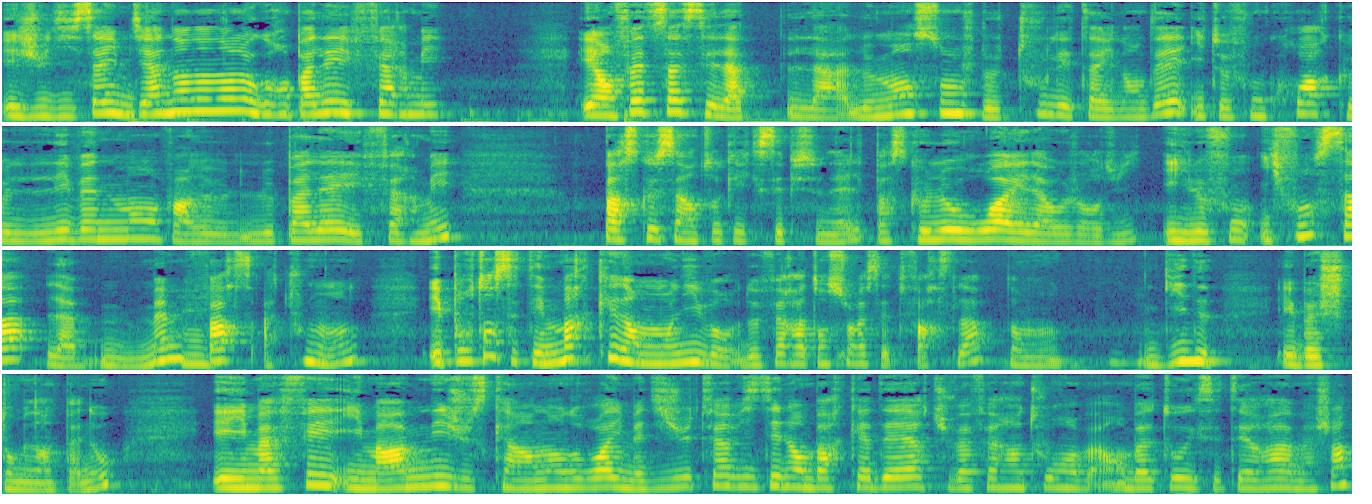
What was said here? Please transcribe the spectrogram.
Et je lui dis ça, il me dit, ah non, non, non, le Grand Palais est fermé. Et en fait, ça, c'est la, la- le mensonge de tous les Thaïlandais. Ils te font croire que l'événement, enfin, le, le palais est fermé parce que c'est un truc exceptionnel, parce que le roi est là aujourd'hui. Et ils le font, ils font ça, la même Mm. farce à tout le monde. Et pourtant, c'était marqué dans mon livre de faire attention à cette farce-là, dans mon guide. Et ben, je suis tombée dans le panneau. Et il m'a fait, il m'a amené jusqu'à un endroit. Il m'a dit, je vais te faire visiter l'embarcadère, tu vas faire un tour en, bateau, etc. Machin.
